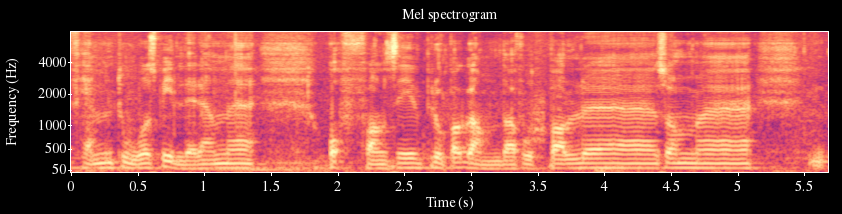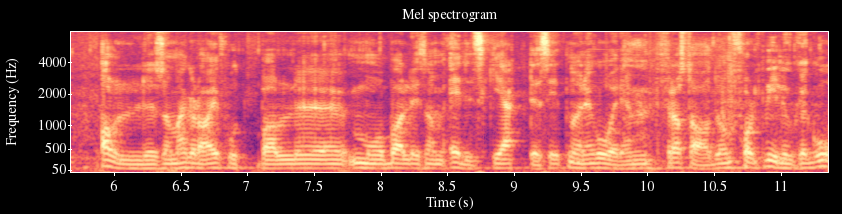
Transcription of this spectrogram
5-2 og spiller en eh, offensiv propagandafotball eh, som eh, alle som er glad i fotball, må bare liksom elske hjertet sitt når de går hjem fra stadion. Folk ville jo ikke gå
